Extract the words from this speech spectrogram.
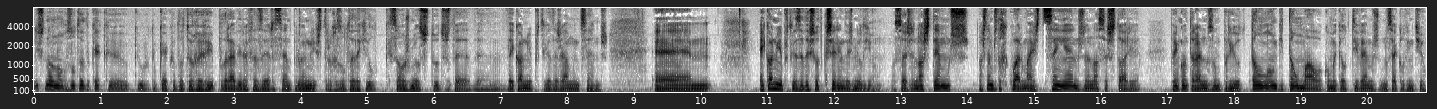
isto não, não resulta do que é que, do que é que o Dr. Rui Rio poderá vir a fazer sendo Primeiro-Ministro. Resulta daquilo que são os meus estudos da, da, da economia portuguesa já há muitos anos. É, a economia portuguesa deixou de crescer em 2001. Ou seja, nós temos, nós temos de recuar mais de 100 anos na nossa história para encontrarmos um período tão longo e tão mau como aquele que tivemos no século XXI.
